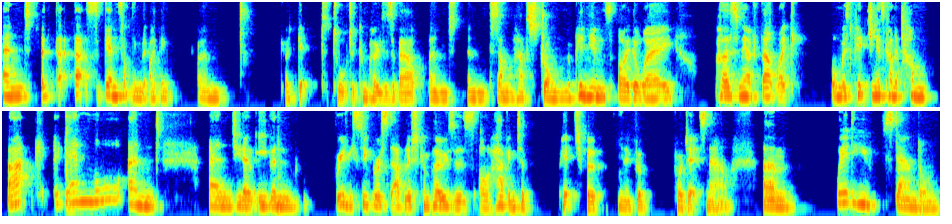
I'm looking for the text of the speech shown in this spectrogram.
and uh, that, that's again something that I think um, I get to talk to composers about, and and some have strong opinions either way. Personally, I felt like almost pitching has kind of come back again more, and and you know even really super established composers are having to pitch for you know for projects now. Um, where do you stand on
